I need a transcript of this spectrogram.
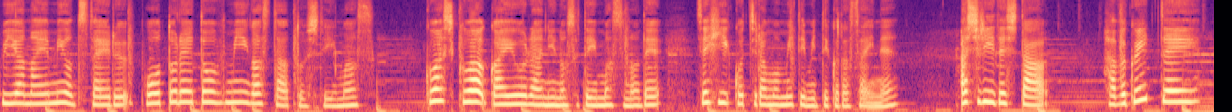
びや悩みを伝えるポートレートオブミーがスタートしています。詳しくは概要欄に載せていますので、ぜひこちらも見てみてくださいね。アシュリーでした。Have a great day!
